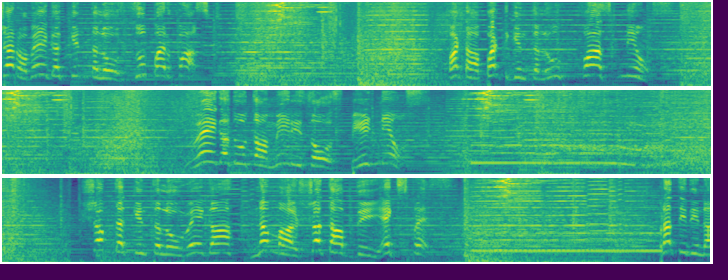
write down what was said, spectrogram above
ಶರವೇಗಕ್ಕಿಂತಲೂ ಸೂಪರ್ ಫಾಸ್ಟ್. ಪಟ ಪಟ್ಗಿಂತಲೂ ಫಾಸ್ಟ್ ನ್ಯೂಸ್. ವೇಗದೂತ ಮೀರಿಸೋ ಸ್ಪೀಡ್ ನ್ಯೂಸ್. ಶಬ್ದಕ್ಕಿಂತಲೂ ವೇಗ ನಮ್ಮ ಶತಾಬ್ದಿ ಎಕ್ಸ್ಪ್ರೆಸ್. ಪ್ರತಿದಿನ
